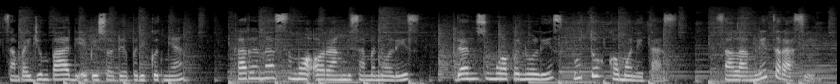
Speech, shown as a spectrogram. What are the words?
Sampai jumpa di episode berikutnya, karena semua orang bisa menulis dan semua penulis butuh komunitas. Salam literasi.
